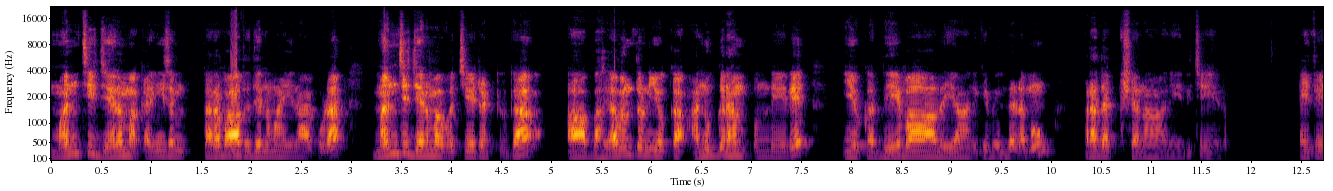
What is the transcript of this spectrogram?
మంచి జన్మ కనీసం తర్వాత జన్మ అయినా కూడా మంచి జన్మ వచ్చేటట్లుగా ఆ భగవంతుని యొక్క అనుగ్రహం పొందేదే ఈ యొక్క దేవాలయానికి వెళ్ళడము ప్రదక్షిణ అనేది చేయడం. అయితే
